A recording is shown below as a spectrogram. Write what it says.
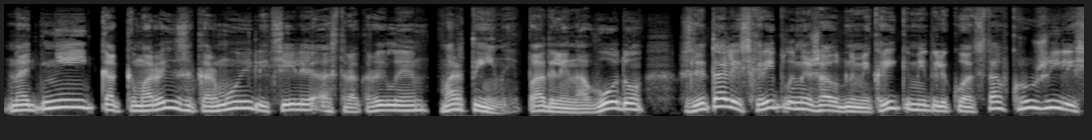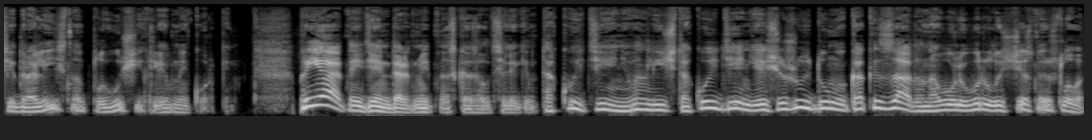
Над ней, как комары, за кормой летели острокрылые мартыны, падали на воду, взлетали с хриплыми жалобными криками, далеко отстав, кружились и дрались над плывущей хлебной коркой. «Приятный день, Дарья Дмитриевна», — сказал Телегин. «Такой день, Иван Ильич, такой день. Я сижу и думаю, как из ада на волю вырвалось честное слово.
